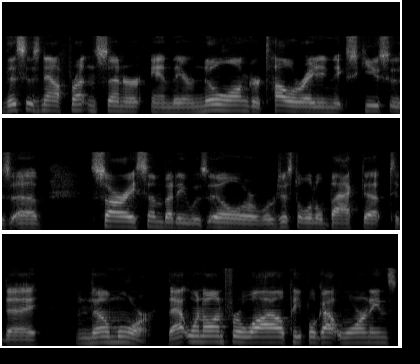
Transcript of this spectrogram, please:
This is now front and center, and they are no longer tolerating excuses of sorry somebody was ill or we're just a little backed up today. No more. That went on for a while. People got warnings.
